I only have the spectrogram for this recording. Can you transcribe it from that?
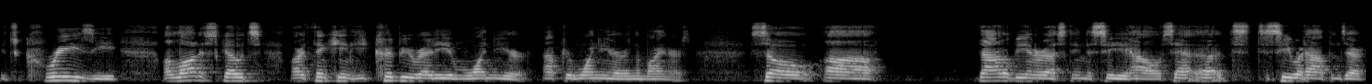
It's crazy. A lot of scouts are thinking he could be ready in one year, after one year in the minors. So uh, that'll be interesting to see how uh, to see what happens there.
